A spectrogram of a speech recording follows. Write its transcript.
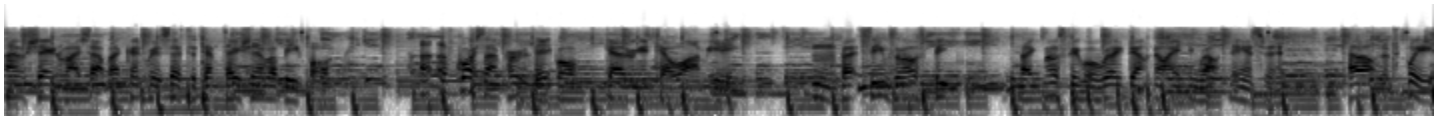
I'm ashamed of myself. I couldn't resist the temptation of a beef bowl. Uh, of course, I'm pretty capable of gathering intel while I'm eating. Hmm, but it seems most people, like most people, really don't know anything about the incident. How about the police?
